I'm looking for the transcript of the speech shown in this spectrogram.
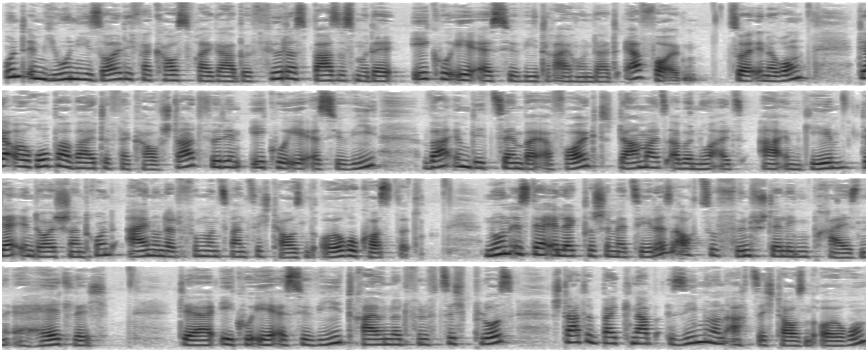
und im Juni soll die Verkaufsfreigabe für das Basismodell EQE SUV 300 erfolgen. Zur Erinnerung, der europaweite Verkaufsstart für den EQE SUV war im Dezember erfolgt, damals aber nur als AMG, der in Deutschland rund 125.000 Euro kostet. Nun ist der elektrische Mercedes auch zu fünfstelligen Preisen erhältlich. Der EQE SUV 350 Plus startet bei knapp 87.000 Euro,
